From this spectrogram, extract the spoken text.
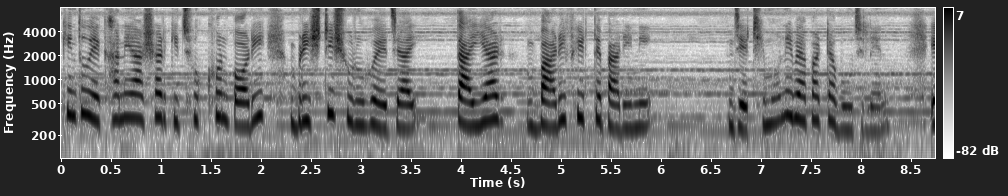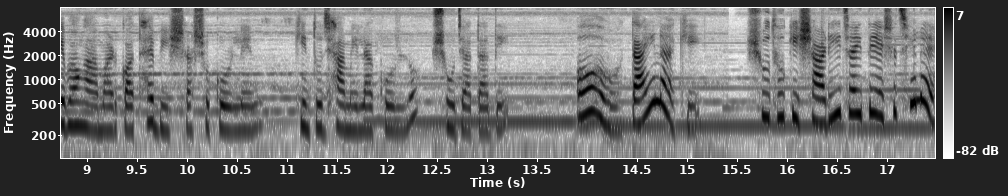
কিন্তু এখানে আসার কিছুক্ষণ পরই বৃষ্টি শুরু হয়ে যায়। তাই আর বাড়ি ফিরতে পারিনি। জেঠিমণি ব্যাপারটা বুঝলেন এবং আমার কথায় বিশ্বাসও করলেন। কিন্তু ঝামেলা করল সুজাতাদি ও, তাই নাকি? শুধু কি শাড়ি চাইতে এসেছিলে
